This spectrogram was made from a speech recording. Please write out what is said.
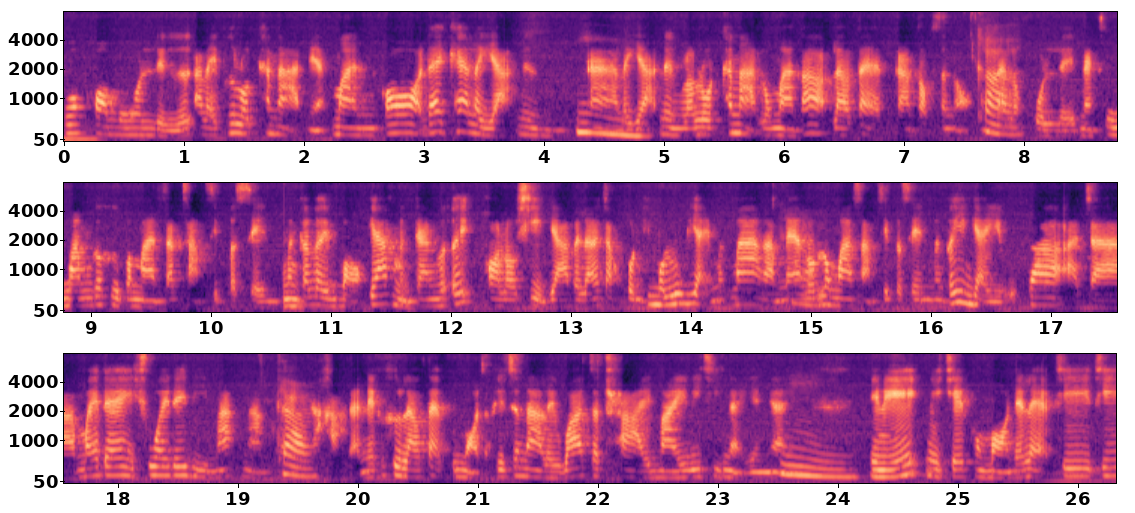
พวกฮอร์โมนหรืออะไรเพื่อลดขนาดเนี่ยมันก็ได้แค่ระยะหนึ่งอืมอ่าระยะหนึ่งแล้วลดขนาดลงมาก็แล้วแต่การตอบสนองของค่ะแต่ละคนเลยแม็กซิมัมก็คือประมาณสัก 30%มันก็เลยบอกยากเหมือนกันว่าเอ้ยพอเราฉีดยาไปแล้วจากคนที่มดลูกใหญ่มากๆอะแม้ลดลงมา 30%มันก็ยังใหญ่อยู่ก็อาจจะไม่ได้ช่วยได้ดีมากนักค่ะนะคะแต่อันนี่ก็คือแล้วแต่คุณหมอจะพิจารณาเลยว่าจะ try ไหมวิธีไหนยังไงอืมทีนี้มีเคสของหมอเนี่ยแหละที่ที่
